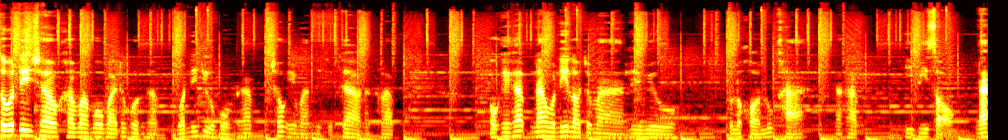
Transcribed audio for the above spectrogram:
สวัสดีชาวคาบาโมบายทุกคนครับ วันนี้อยู่ผมนะครับ ช่องอีมันหนึ่งเก้านะครับ โอเคครับนะวันนี้เราจะมารีวิวตัวละครลูกค้านะครับ EP 2 นะ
